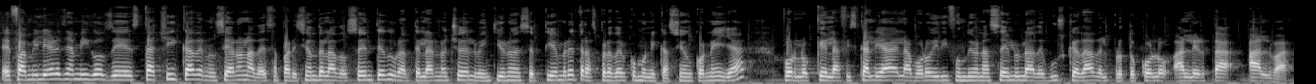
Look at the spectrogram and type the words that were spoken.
Eh, familiares y amigos de esta chica denunciaron la desaparición de la docente durante la noche del 21 de septiembre tras perder comunicación con ella, por lo que la Fiscalía elaboró y difundió una célula de búsqueda del protocolo Alerta Alba.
